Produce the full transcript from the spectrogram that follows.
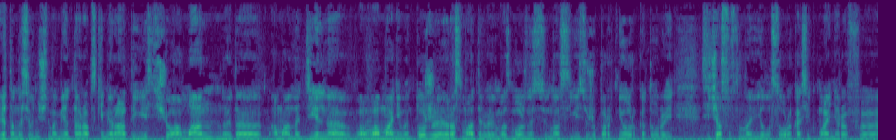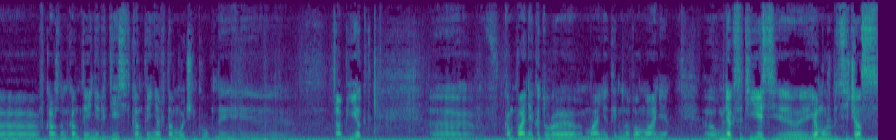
Это на сегодняшний момент Арабские Эмираты, есть еще Оман, но это Оман отдельно. В Омане мы тоже рассматриваем возможность. У нас есть уже партнер, который сейчас установил 40 асик майнеров в каждом контейнере, 10 контейнеров там очень крупный э, объект. Э, компания, которая майнит именно в Омане. Э, у меня, кстати, есть, я, может быть, сейчас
